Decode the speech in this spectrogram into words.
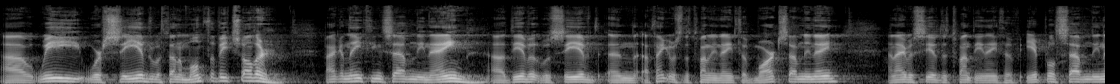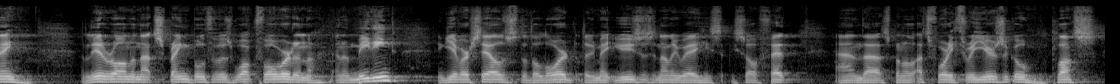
Uh, we were saved within a month of each other. Back in 1979, uh, David was saved, and I think it was the 29th of March 79, and I was saved the 29th of April 79. And later on in that spring, both of us walked forward in a, in a meeting and gave ourselves to the Lord that He might use us in any way He, he saw fit. And uh, it's been that's 43 years ago plus,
